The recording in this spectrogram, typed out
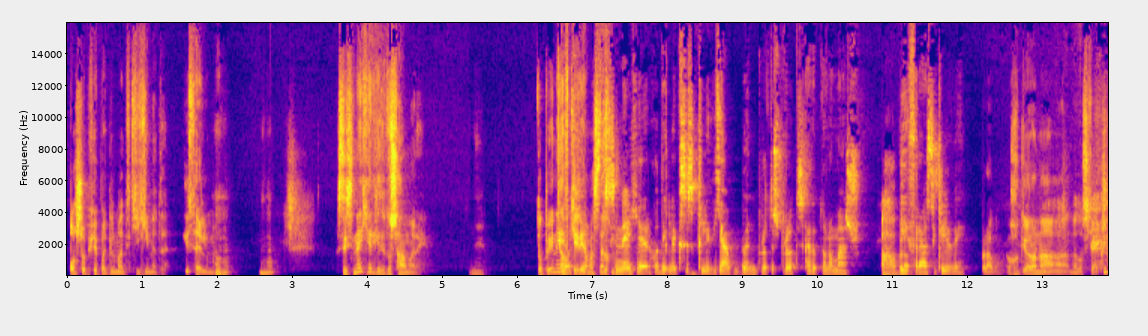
όσο πιο επαγγελματική γίνεται. Ή θελουμε Στη συνέχεια έρχεται το summary. ναι. Το οποίο είναι η ευκαιρία μας στη να έχουμε. συνέχεια έρχονται οι λέξεις κλειδιά που μπαίνουν πρώτες πρώτες κάτω από το όνομά σου. Α, Ή η μπράβο. φράση κλειδί. Μπράβο. Έχω καιρό να, να το φτιάξω.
